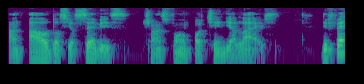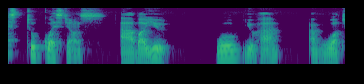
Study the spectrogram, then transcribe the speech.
And how does your service transform or change their lives? The first two questions are about you who you are and what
